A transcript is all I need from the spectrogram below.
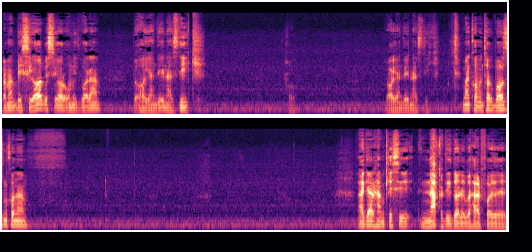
و من بسیار بسیار امیدوارم به آینده نزدیک. خب. به آینده نزدیک. من کامنت ها رو باز می‌کنم. اگر هم کسی نقدی داره به حرفای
